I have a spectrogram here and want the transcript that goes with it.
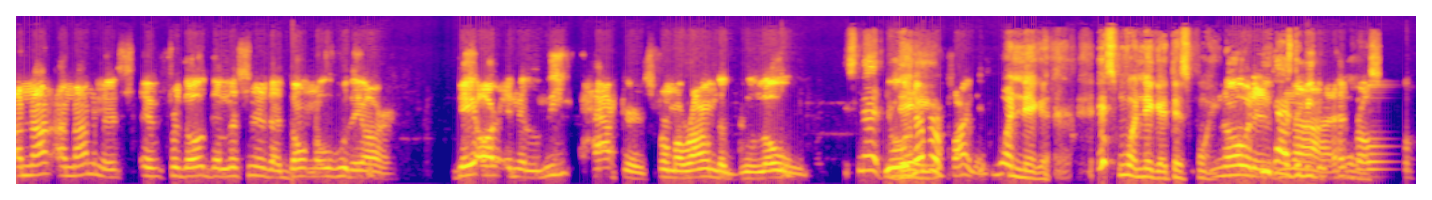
I'm not anonymous. If for those the listeners that don't know who they are, they are an elite hackers from around the globe. It's not. You will they. never find it. It's one nigga. It's one nigga at this point. No, it He is has to be not, bro.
